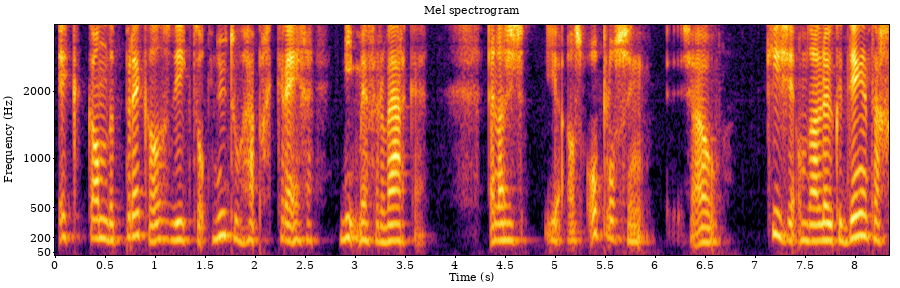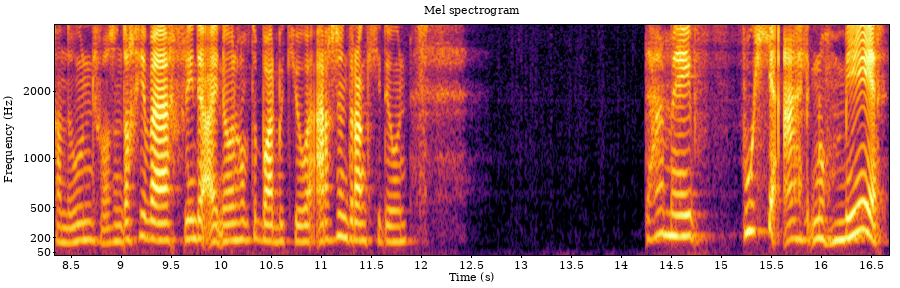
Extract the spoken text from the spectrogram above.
Ik kan de prikkels die ik tot nu toe heb gekregen niet meer verwerken. En als je als oplossing zou kiezen om dan leuke dingen te gaan doen, zoals een dagje weg, vrienden uitnodigen om te barbecuen, ergens een drankje doen, daarmee voeg je eigenlijk nog meer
